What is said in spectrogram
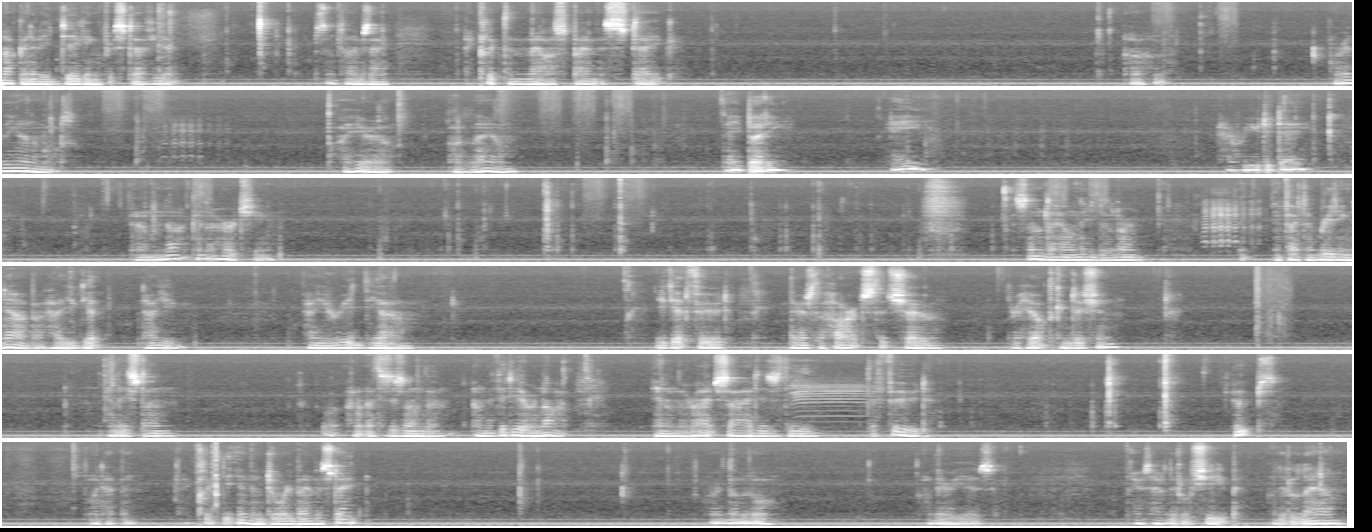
I'm not going to be digging for stuff yet. Sometimes I, I click the mouse by mistake. Oh, where are the animals? I hear a, a lamb. Hey, buddy. Hey. How are you today? I'm not going to hurt you. Someday I'll need to learn. In fact, I'm reading now about how you get, how you, how you read the, um, you get food. There's the hearts that show your health condition. At least on, well, I don't know if this is on the on the video or not. And on the right side is the the food. Oops. What happened? I clicked the inventory by mistake. Where'd the little Oh, there he is. There's our little sheep, a little lamb.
